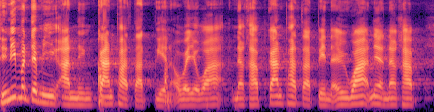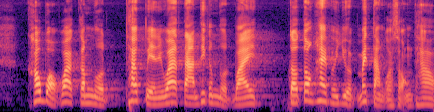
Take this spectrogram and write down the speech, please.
ทีนี้มันจะมีอีกอันหนึ่งการผ่าตัดเปลี่ยนอวัยวะนะครับการผ่าตัดเปลี่ยนอวัยวะเนี่ยนะครับเขาบอกว่ากำหนดถ้าเปลี่ยนอวัยวะตามที่กำหนดไว้เราต้องให้ประโยชน์ไม่ต่ำกว่า 2 เท่า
